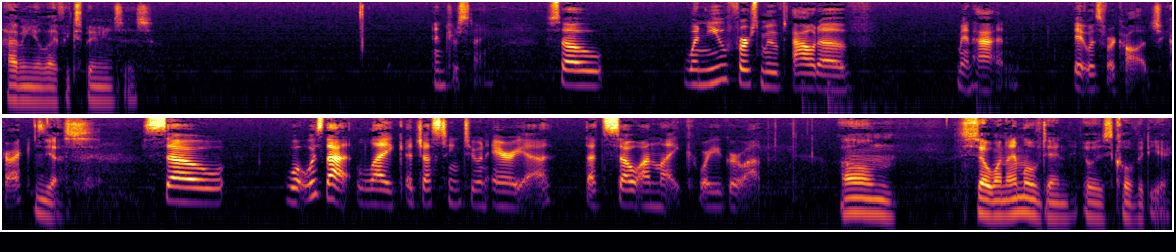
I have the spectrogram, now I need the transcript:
having your life experiences. interesting. So, when you first moved out of Manhattan, it was for college, correct? Yes. So, what was that like adjusting to an area that's so unlike where you grew up? Um so when I moved in, it was COVID year.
